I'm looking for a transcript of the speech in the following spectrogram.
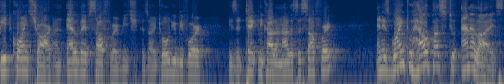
Bitcoin's chart on ELWAVE software, which, as I told you before, is a technical analysis software and is going to help us to analyze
